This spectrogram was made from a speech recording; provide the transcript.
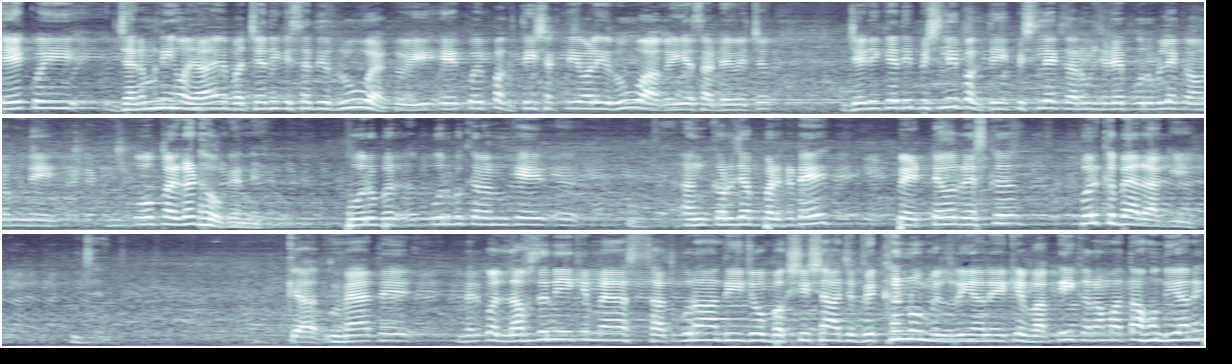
ਇਹ ਕੋਈ ਜਨਮ ਨਹੀਂ ਹੋਇਆ ਇਹ ਬੱਚੇ ਦੀ ਕਿਸੇ ਦੀ ਰੂਹ ਹੈ ਕੋਈ ਇਹ ਕੋਈ ਭਗਤੀ ਸ਼ਕਤੀ ਵਾਲੀ ਰੂਹ ਆ ਗਈ ਹੈ ਸਾਡੇ ਵਿੱਚ ਜਿਹੜੀ ਕਿ ਇਹਦੀ ਪਿਛਲੀ ਭਗਤੀ ਪਿਛਲੇ ਕਰਮ ਜਿਹੜੇ ਪੂਰਬਲੇ ਕਰਮ ਨੇ ਉਹ ਪ੍ਰਗਟ ਹੋ ਗਏ ਨੇ ਪੂਰਬ ਪੂਰਬ ਕਰਮ ਕੇ ਅ, ਅੰਕੁਰ ਜਬ ਪ੍ਰਗਟੇ ਪੇਟਿਓ ਰਿਸਕ ਪੁਰਖ ਬੈਰਾਗੀ ਕਿਆ ਮੈਂ ਤੇ ਮੇਰੇ ਕੋਲ ਲਫ਼ਜ਼ ਨਹੀਂ ਕਿ ਮੈਂ ਸਤਿਗੁਰਾਂ ਦੀ ਜੋ ਬਖਸ਼ਿਸ਼ਾਂ ਅੱਜ ਵੇਖਣ ਨੂੰ ਮਿਲ ਰਹੀਆਂ ਨੇ ਕਿ ਵਾਕਈ ਕਰਾਮਾਤਾਂ ਹੁੰਦੀਆਂ ਨੇ,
